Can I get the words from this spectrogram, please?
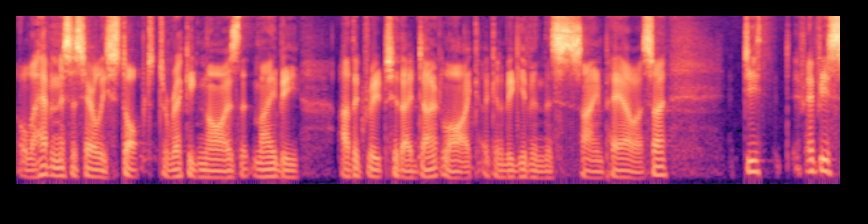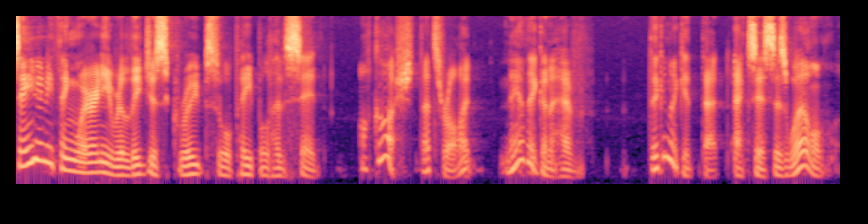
or they haven't necessarily stopped to recognise that maybe other groups who they don't like are going to be given this same power. So, do you, have you seen anything where any religious groups or people have said, "Oh gosh, that's right. Now they're going to have, they're going to get that access as well."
